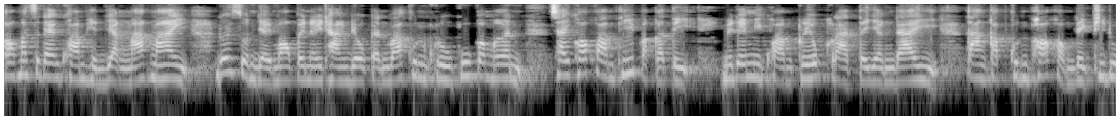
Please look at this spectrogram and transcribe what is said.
ออกมาแสดงความเห็นอย่างมากมาย โดยส่วนใหญ่มองไปในทางเดียวกันว่าคุณครูผู้ประเมิน ใช้ข้อความที่ปกติ ไม่ได้มีความเกลียวกราดแต่อย่างใด ต่างกับคุณพ่อของเด็กที่ดู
